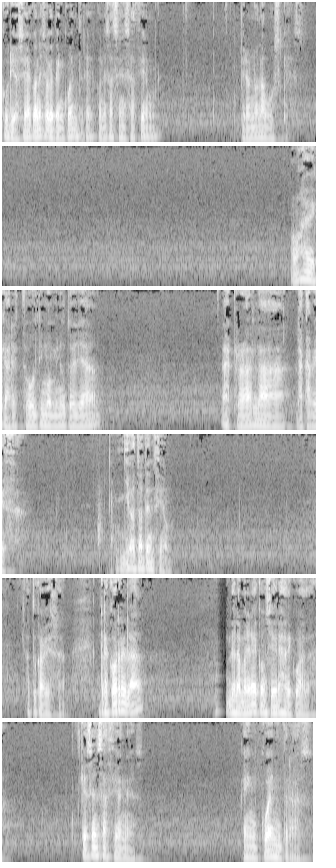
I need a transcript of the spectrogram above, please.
Curiosidad con eso que te encuentres, con esa sensación, pero no la busques. Vamos a dedicar estos últimos minutos ya a explorar la, la cabeza. Lleva tu atención a tu cabeza. Recórrela de la manera que consideres adecuada. ¿Qué sensaciones encuentras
